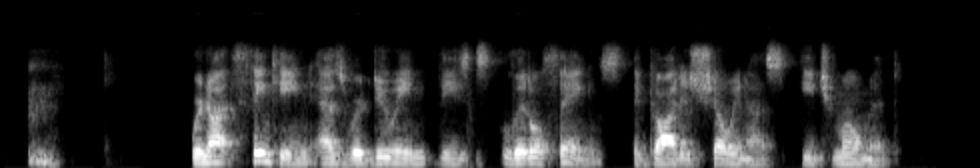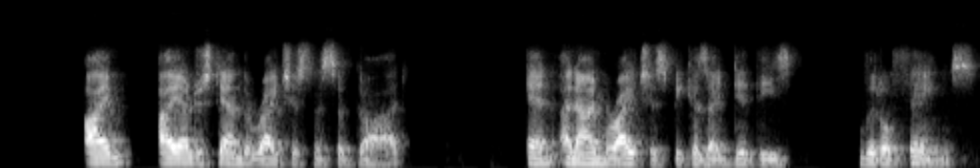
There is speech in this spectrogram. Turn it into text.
we're not thinking as we're doing these little things that God is showing us each moment. I'm I understand the righteousness of God and, and I'm righteous because I did these little things.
